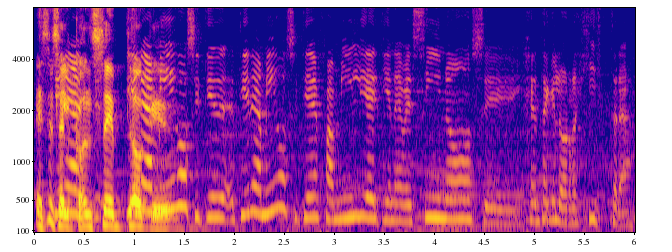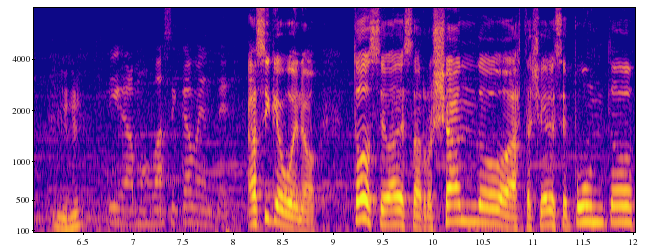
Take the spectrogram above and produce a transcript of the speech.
Ese es el concepto tiene que... amigos y tiene, tiene amigos y tiene familia y tiene vecinos y gente que lo registra, Ujú. Digamos, básicamente. Así que bueno, todo se va desarrollando hasta llegar a ese punto.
